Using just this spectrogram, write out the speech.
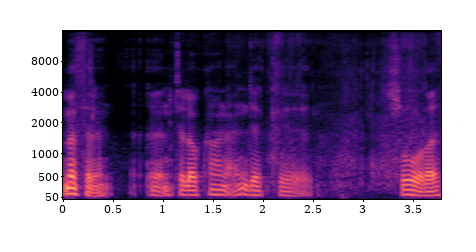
مثلا أنت لو كان عندك صورة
